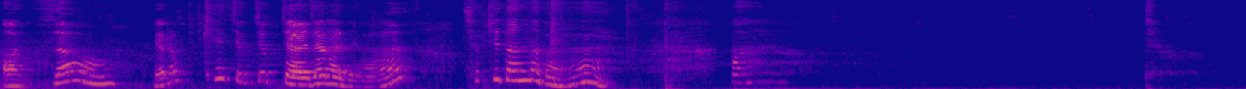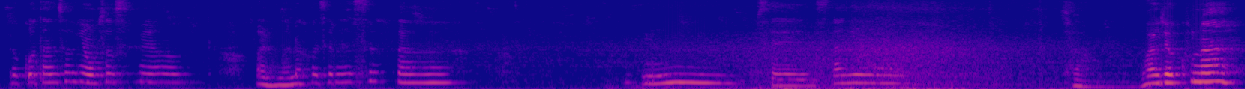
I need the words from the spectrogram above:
어쩜 이렇게 쭉쭉 잘 자라냐? 춥지도 않나 봐. 아유, 꽃 한 송이 없었으면 얼마나 허전했을까. 음, 세상에. 정말 좋구나.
